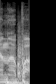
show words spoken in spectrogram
Лена Попова.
